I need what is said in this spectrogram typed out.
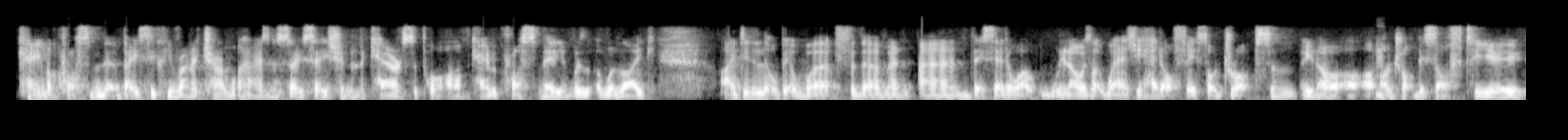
came across that basically ran a charitable housing association and a care and support arm came across me and was were like I did a little bit of work for them, and and they said, "Oh, well, you know," I was like, "Where's your head office? I'll drop some, you know, I'll, I'll hmm. drop this off to you."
